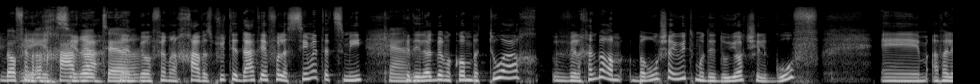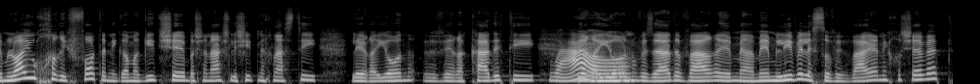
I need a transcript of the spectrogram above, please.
באופן היצירה. רחב יותר. כן, באופן רחב. אז פשוט ידעתי איפה לשים את עצמי, כן. כדי להיות במקום בטוח, ולכן ברור שהיו התמודדויות של גוף. אה, אבל הן לא היו חריפות, אני גם אגיד שבשנה השלישית נכנסתי להיריון ורקדתי. בהיריון, וזה היה דבר אה, מהמם לי ולסובביי, אני חושבת.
